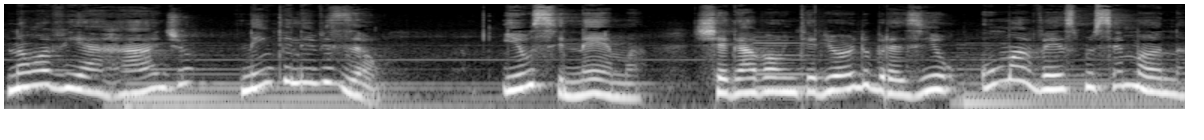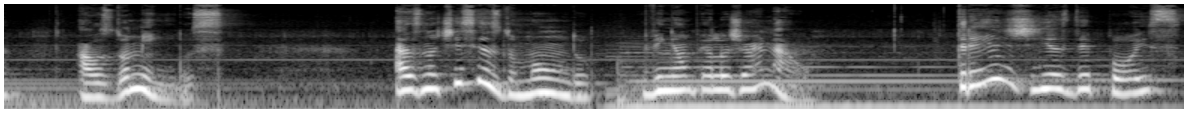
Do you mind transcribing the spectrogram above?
não havia rádio nem televisão e o cinema chegava ao interior do Brasil uma vez por semana, aos domingos. As notícias do mundo vinham pelo jornal, três dias depois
